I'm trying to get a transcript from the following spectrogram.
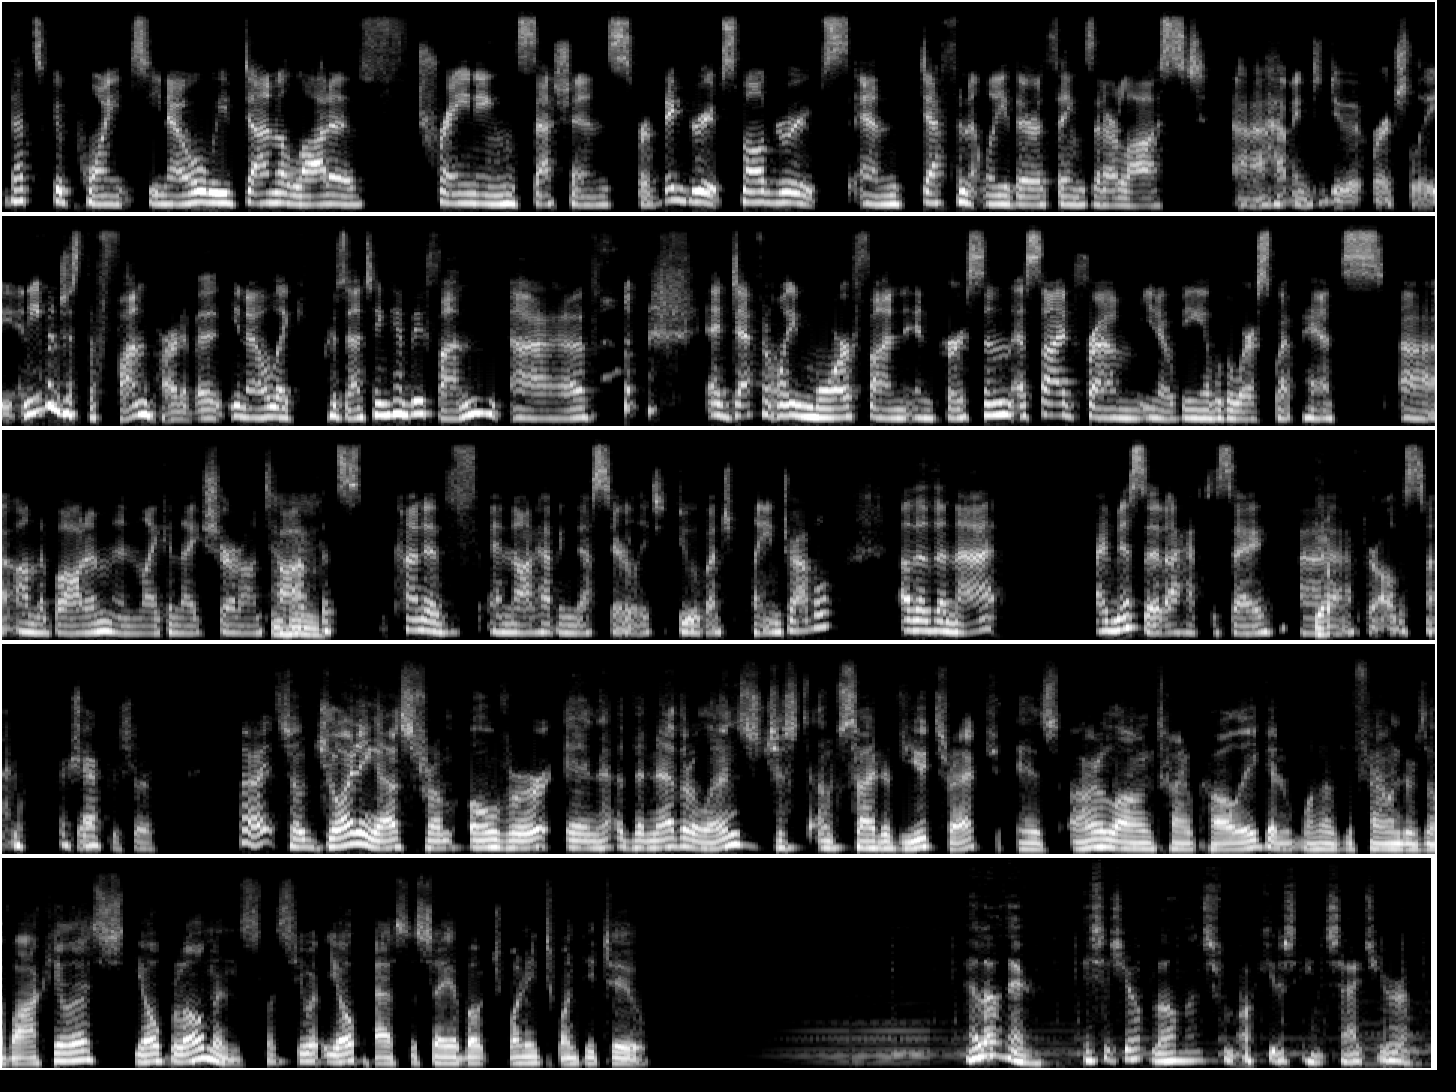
that's a good point. You know, we've done a lot of training sessions for big groups, small groups, and definitely there are things that are lost uh, having to do it virtually. And even just the fun part of it, you know, like presenting can be fun uh, and definitely more fun in person, aside from, you know, being able to wear sweatpants uh, on the bottom and like a nice shirt on top. Mm-hmm. That's kind of, and not having necessarily to do a bunch of plane travel. Other than that, I miss it, I have to say, uh, yep. after all this time, for sure. Yeah, for sure. All right. So joining us from over in the Netherlands, just outside of Utrecht, is our longtime colleague and one of the founders of Oculus, Joop Lomans. Let's see what Joop has to say about 2022. Hello there. This is Joop Lomans from Oculus Insights Europe.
